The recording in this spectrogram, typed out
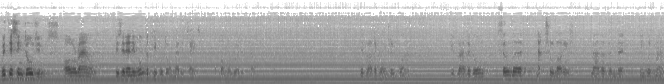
With this indulgence all around, is it any wonder people don't meditate upon the word of God? They'd rather go and drink wine. They'd rather go and fill their natural bodies rather than the inward man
